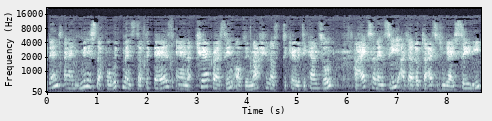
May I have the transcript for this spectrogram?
President and Minister for Women's Affairs and Chairperson of the National Security Council, Her Excellency Aja Dr. Isatou Njie-Saidy,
